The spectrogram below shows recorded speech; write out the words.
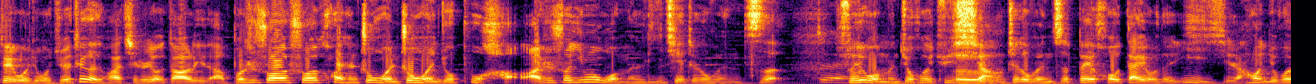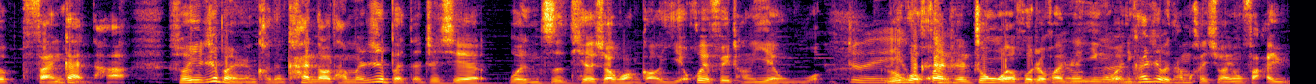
对，我我觉得这个的话其实有道理的，不是说说换成中文中文就不好，而是说因为我们理解这个文字。所以我们就会去想这个文字背后带有的意义，然后你就会反感它。所以日本人可能看到他们日本的这些文字贴的小广告也会非常厌恶。对，如果换成中文或者换成英文，你看日本他们很喜欢用法语，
